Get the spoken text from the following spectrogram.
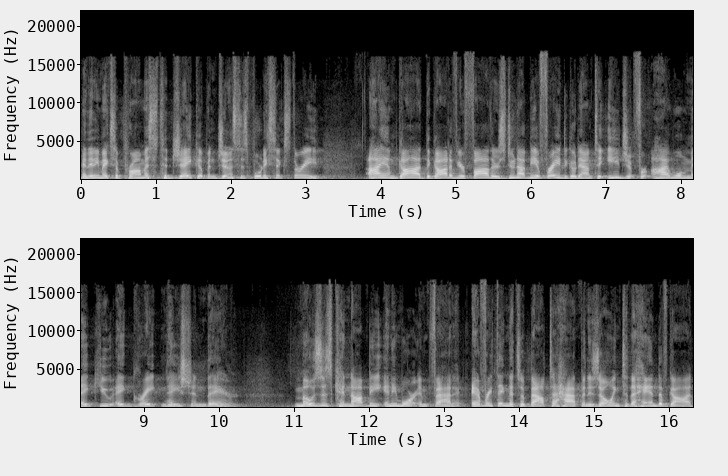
And then he makes a promise to Jacob in Genesis 46 3. I am God, the God of your fathers. Do not be afraid to go down to Egypt, for I will make you a great nation there. Moses cannot be any more emphatic. Everything that's about to happen is owing to the hand of God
